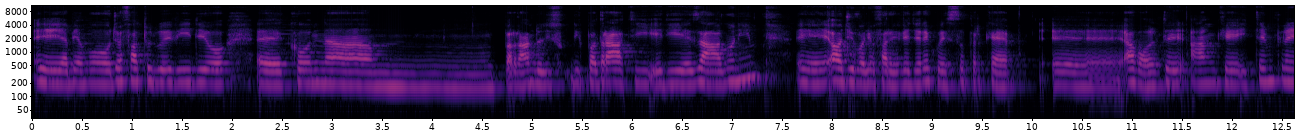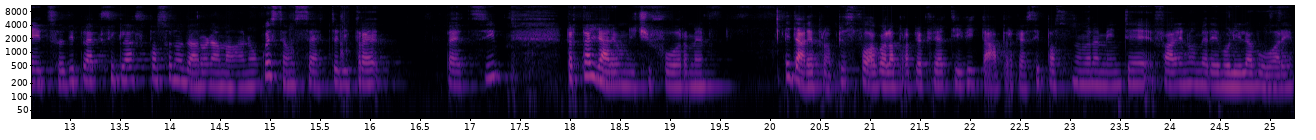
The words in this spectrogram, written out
e abbiamo già fatto due video eh, con, um, parlando di, di, quadrati e di esagoni. E oggi voglio farvi vedere questo perché eh, a volte anche i templates di plexiglass possono dare una mano. Questo è un set di tre pezzi per tagliare 11 forme e dare proprio sfogo alla propria creatività perché si possono veramente fare innumerevoli lavori.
